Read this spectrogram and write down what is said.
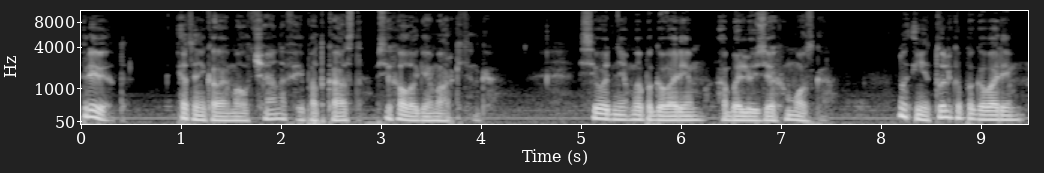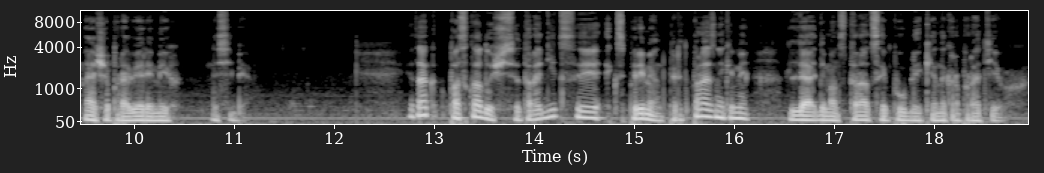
Привет! Это Николай Молчанов и подкаст «Психология маркетинга». Сегодня мы поговорим об иллюзиях мозга. Ну и не только поговорим, а еще проверим их на себе. Итак, по складывающейся традиции эксперимент перед праздниками для демонстрации публики на корпоративах.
